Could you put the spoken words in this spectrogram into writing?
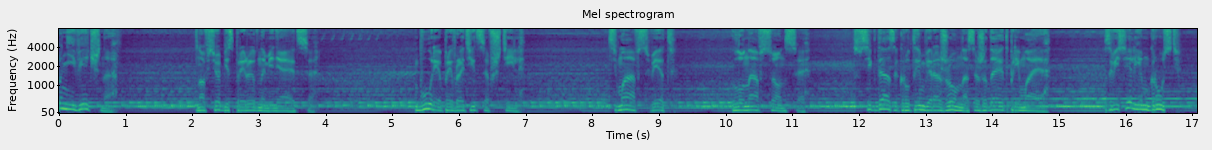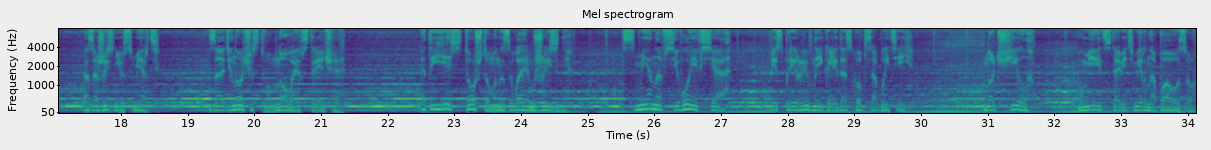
не вечно, но все беспрерывно меняется. Буря превратится в штиль, тьма в свет, луна в солнце. Всегда за крутым виражом нас ожидает прямая. За весельем грусть, а за жизнью смерть. За одиночеством новая встреча. Это и есть то, что мы называем жизнь. Смена всего и вся. Беспрерывный калейдоскоп событий. Но чил умеет ставить мир на паузу.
